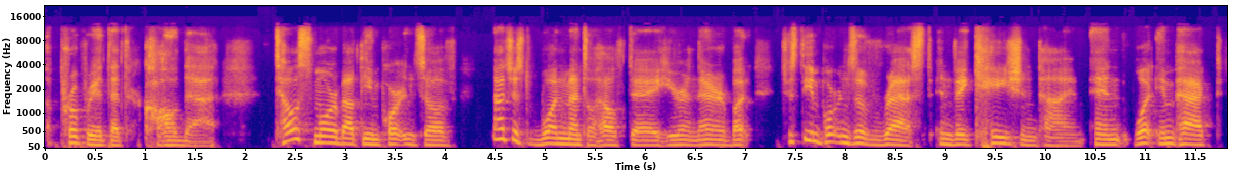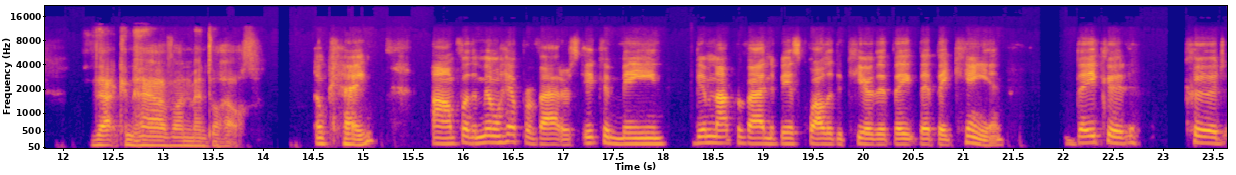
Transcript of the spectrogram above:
appropriate that they're called that tell us more about the importance of not just one mental health day here and there, but just the importance of rest and vacation time and what impact that can have on mental health. Okay. Um, for the mental health providers, it could mean them not providing the best quality care that they that they can. They could could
